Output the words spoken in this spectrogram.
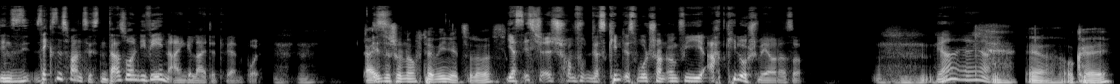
den 26. Da sollen die Wehen eingeleitet werden wohl. Mhm. Da ist es schon auf Termin jetzt, oder was? Ja, es ist schon, das Kind ist wohl schon irgendwie acht Kilo schwer oder so. Ja, ja, ja. Ja, okay.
